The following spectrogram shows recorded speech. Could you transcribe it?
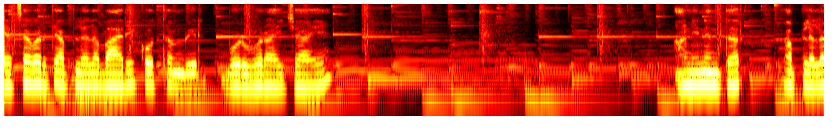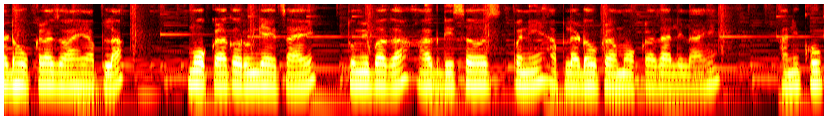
याच्यावरती आपल्याला बारीक कोथिंबीर भुरभुरायची आहे. आणि नंतर आपल्याला ढोकळा जो आहे आपला मोकळा करून घ्यायचा आहे. तुम्ही बघा अगदी सहजपणे आपला ढोकळा मोकळा झालेला आहे आणि खूप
